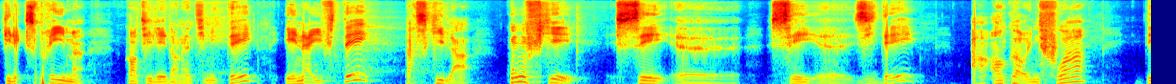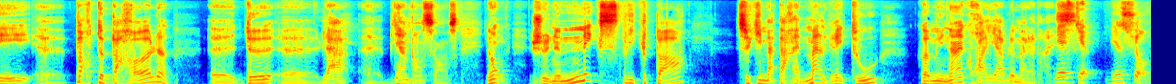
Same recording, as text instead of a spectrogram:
qu'il exprime quand il est dans l'intimité, et naïveté, parce qu'il a confié ses, euh, euh, idées à, encore une fois, des euh, porte-paroles de la bien-pensance. Donc, je ne m'explique pas ce qui m'apparaît malgré tout comme une incroyable maladresse. Bien sûr,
